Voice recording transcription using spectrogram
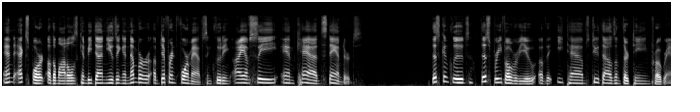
and export of the models can be done using a number of different formats, including IFC and CAD standards. This concludes this brief overview of the ETABS 2013 program.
